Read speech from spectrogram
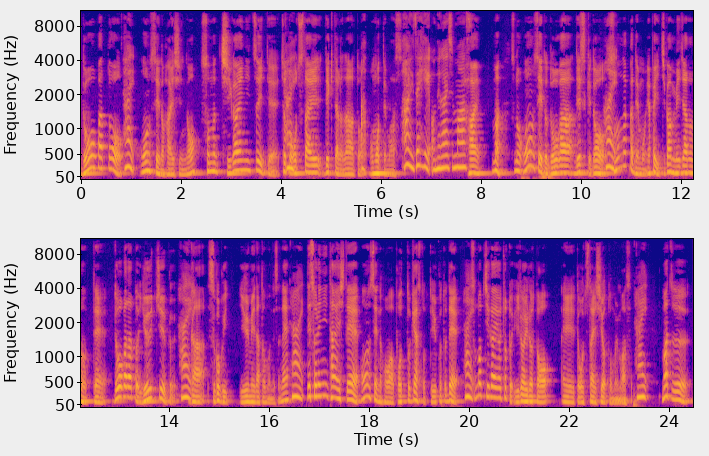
動画とはい音声の配信のそんな違いについてちょっとお伝えできたらなと思ってます。はい、ぜひお願いします。はい。まあ、その音声と動画ですけど、はいその中でもやっぱり一番メジャーなのって、動画だと YouTube はいがすごく有名だと思うんですよね。はい。で、それに対して、音声の方はポッドキャストっていうことで、はいその違いをちょっといろいろと、えっ、と、お伝えしようと思います。はい。まず、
